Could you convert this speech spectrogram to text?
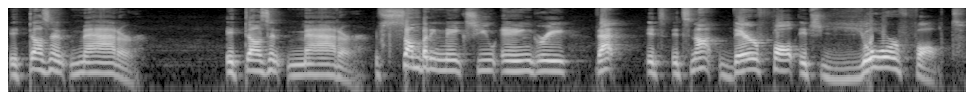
It doesn't matter. It doesn't matter. If somebody makes you angry, that it's it's not their fault, it's your fault.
